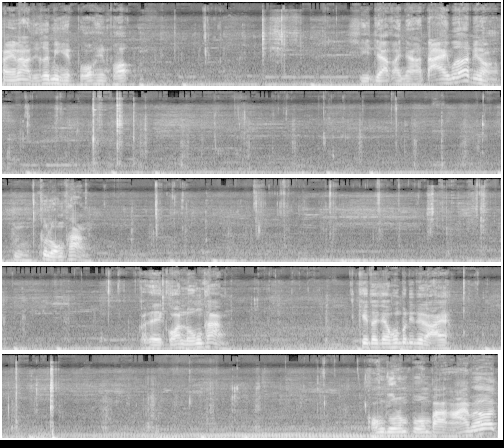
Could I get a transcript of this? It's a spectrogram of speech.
ใครหน้าที่เคยมีเห็ดเพาะเห็ดเพาะฉีดยากันยาตายเบิดพี่น้องอืมก็หลงทางเกษตรกรหลงทาง คิดแต่จะผลผลิตได้หลาย ของอยู่ลำปูลำปลาหายไปเบิด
